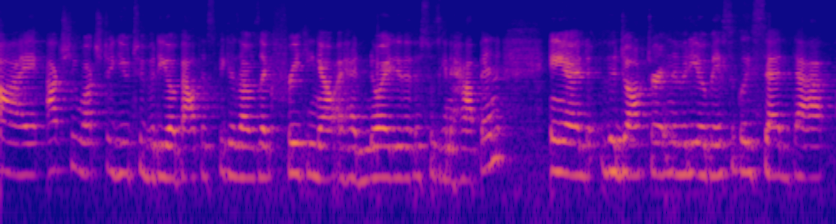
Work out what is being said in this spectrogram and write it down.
I actually watched a YouTube video about this because I was like freaking out. I had no idea that this was gonna happen. And the doctor in the video basically said that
